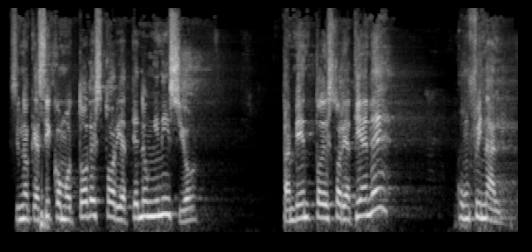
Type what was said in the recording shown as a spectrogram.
sino que así como toda historia tiene un inicio, también toda historia tiene un final.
